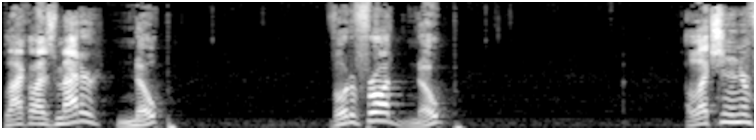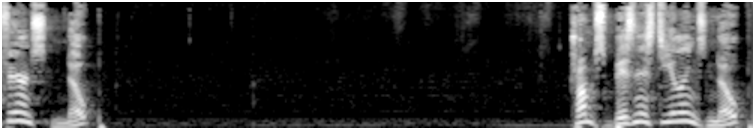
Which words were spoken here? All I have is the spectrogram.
Black Lives Matter? Nope. Voter fraud? Nope. Election interference? Nope. Trump's business dealings? Nope.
